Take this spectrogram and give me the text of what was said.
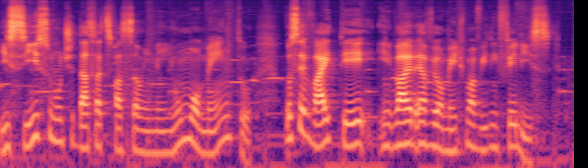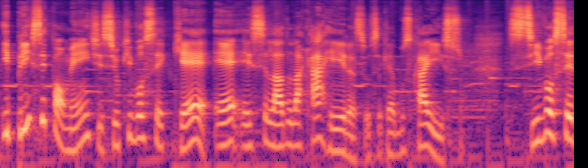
E se isso não te dá satisfação em nenhum momento, você vai ter invariavelmente uma vida infeliz. E principalmente se o que você quer é esse lado da carreira, se você quer buscar isso. Se você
